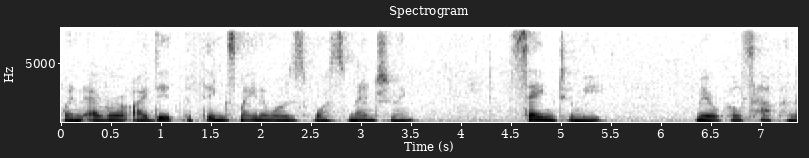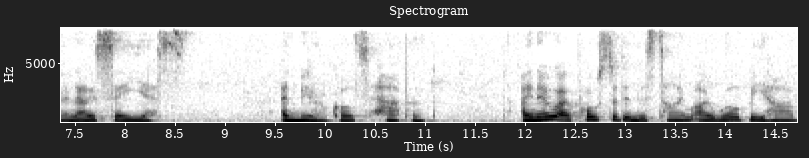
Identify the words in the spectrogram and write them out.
whenever I did the things my inner voice was mentioning, saying to me, miracles happen, and I say yes and miracles happened. I know I posted in this time I will be have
